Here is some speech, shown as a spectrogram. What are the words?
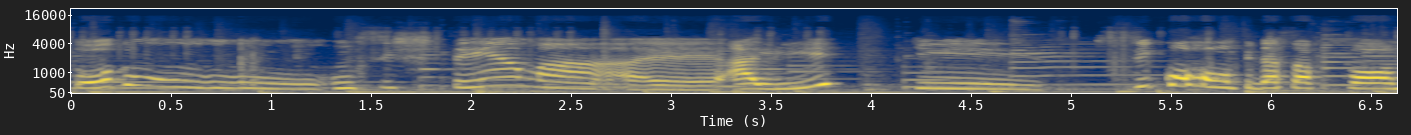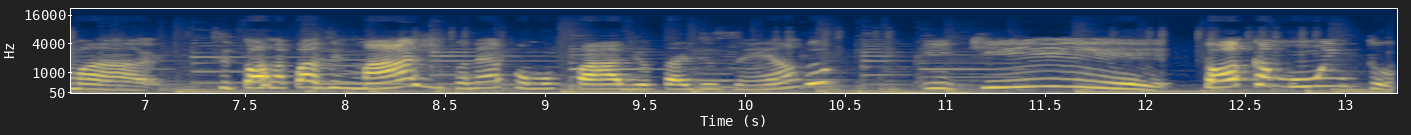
todo um, um sistema é, ali que se corrompe dessa forma, se torna quase mágico, né? Como o Fábio está dizendo, e que toca muito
